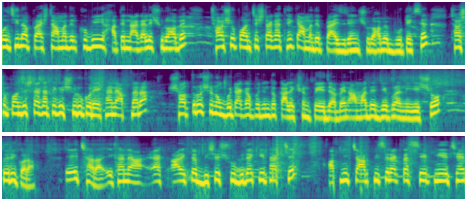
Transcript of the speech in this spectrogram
বলছি না প্রাইসটা আমাদের খুবই হাতের নাগালে শুরু হবে। পঞ্চাশ টাকা থেকে আমাদের প্রাইস রেঞ্জ শুরু হবে বুটিক্সের। পঞ্চাশ টাকা থেকে শুরু করে এখানে আপনারা সতেরোশো নব্বই টাকা পর্যন্ত কালেকশন পেয়ে যাবেন আমাদের যেগুলো নিজস্ব তৈরি করা। এছাড়া এখানে আরেকটা বিশেষ সুবিধা কি থাকছে? আপনি চার পিসের একটা সেট নিয়েছেন,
